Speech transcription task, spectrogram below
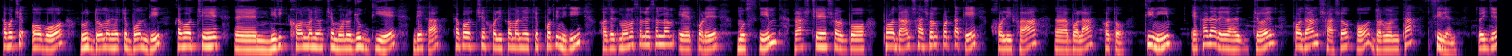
তারপর হচ্ছে অবরুদ্ধ মানে হচ্ছে বন্দি। তারপর হচ্ছে নিরীক্ষণ মানে হচ্ছে মনোযোগ দিয়ে দেখা। তারপর হচ্ছে খলিফা মানে হচ্ছে প্রতিনিধি। হজরত মোহাম্মদ সাল্লাহ সাল্লাম এরপরে মুসলিম রাষ্ট্রের সর্বপ্রধান শাসনকর্তাকে খলিফা বলা হতো। তিনি একাধারে রাজ্যের প্রধান শাসক ও ধর্মনেতা ছিলেন। তো এই যে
